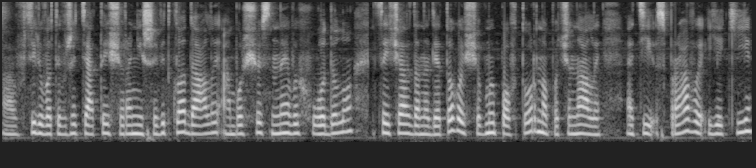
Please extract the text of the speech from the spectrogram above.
а, втілювати в життя те, що раніше відкладали або щось не виходило. Цей час даний для того, щоб ми повторно починали ті справи, які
